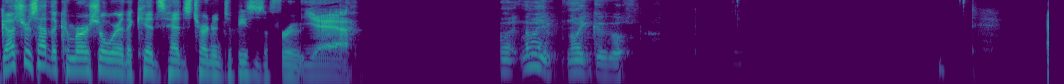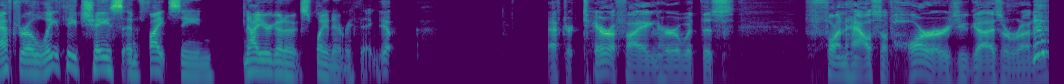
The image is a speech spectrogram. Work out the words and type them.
Gushers had the commercial where the kids' heads turned into pieces of fruit. Yeah, Wait, Let me let me Google. After a lengthy chase and fight scene, now you're going to explain everything. Yep. After terrifying her with this fun house of horrors you guys are running.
